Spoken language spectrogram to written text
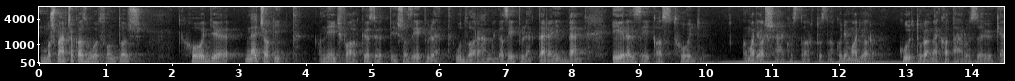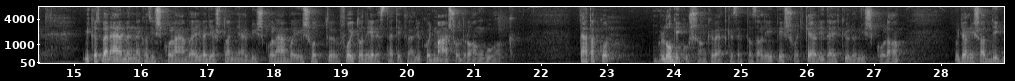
most már csak az volt fontos, hogy ne csak itt a négy fal között és az épület udvarán, meg az épület tereiben érezzék azt, hogy a magyarsághoz tartoznak, hogy a magyar kultúra meghatározza őket, miközben elmennek az iskolába, egy vegyes tannyelvű iskolába, és ott folyton éreztetik velük, hogy másodrangúak. Tehát akkor logikusan következett az a lépés, hogy kell ide egy külön iskola, ugyanis addig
